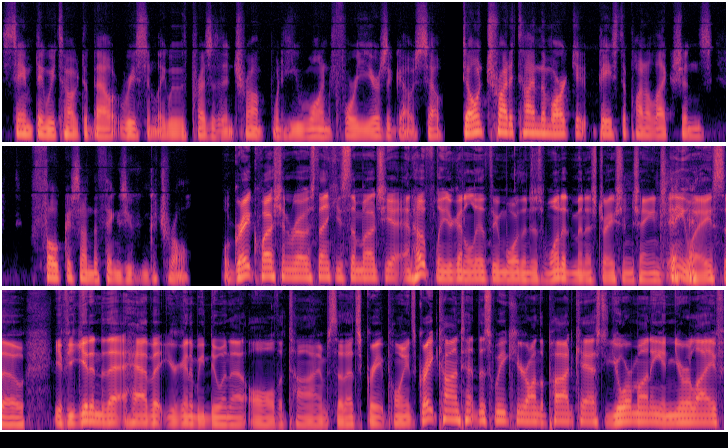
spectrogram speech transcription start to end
Same thing we talked about recently with President Trump when he won four years ago. So don't try to time the market based upon elections. Focus on the things you can control. Well, great question, Rose. Thank you so much. Yeah, and hopefully you're going to live through more than just one administration change anyway. so if you get into that habit, you're going to be doing that all the time. So that's great points. Great content this week here on the podcast, Your Money and Your Life.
